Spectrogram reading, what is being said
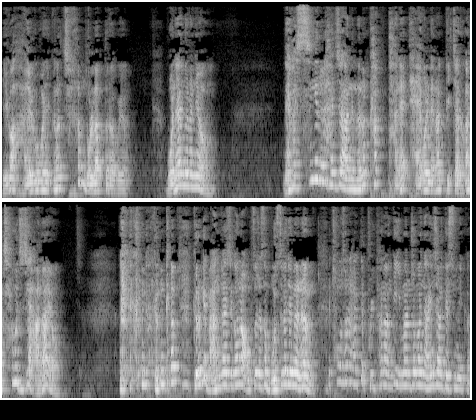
이거 알고 보니까는 참 놀랍더라고요. 뭐냐면은요, 내가 승인을 하지 않으면 각 반에 대걸레나 빗자루가 채워지지 않아요. 그러니까, 그러니까, 그런 게 망가지거나 없어져서 못 쓰게 되면은 청소를 할 때 불편한 게 이만저만이 아니지 않겠습니까?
